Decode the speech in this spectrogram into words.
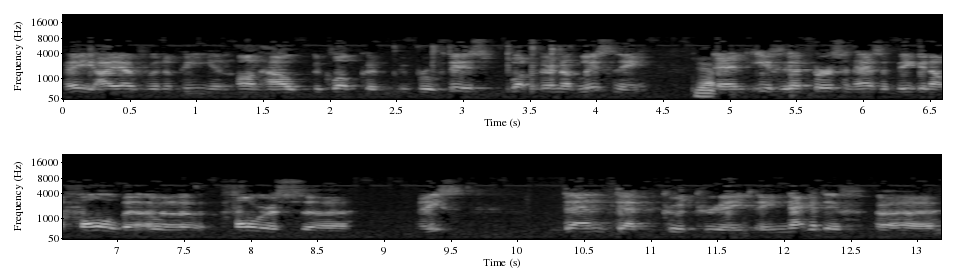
hey, I have an opinion on how the club can improve this, but they're not listening. Yep. And if that person has a big enough follow, uh, followers uh, base, then that could create a negative uh,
